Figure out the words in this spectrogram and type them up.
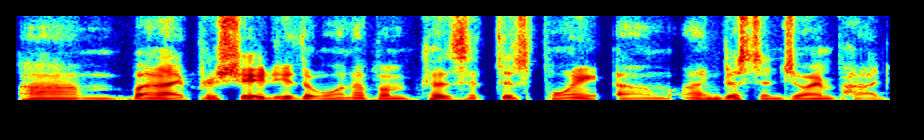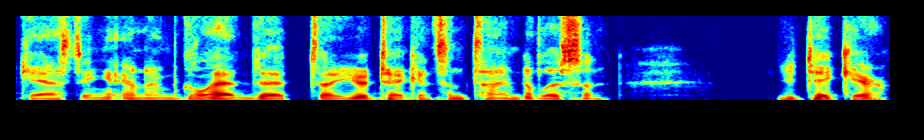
Um, but I appreciate either one of them because at this point, um, I'm just enjoying podcasting, and I'm glad that uh, you're taking some time to listen. You take care.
